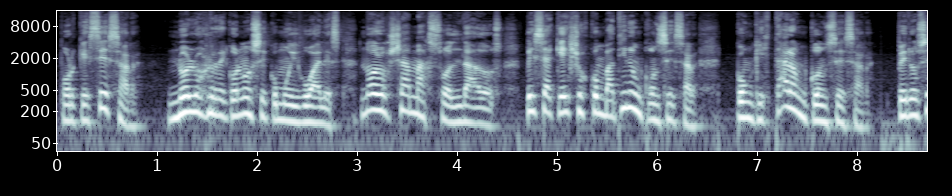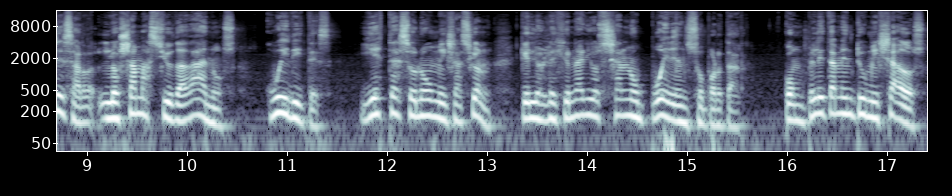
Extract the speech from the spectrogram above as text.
porque César no los reconoce como iguales, no los llama soldados, pese a que ellos combatieron con César, conquistaron con César, pero César los llama ciudadanos, quirites, y esta es una humillación que los legionarios ya no pueden soportar. Completamente humillados,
